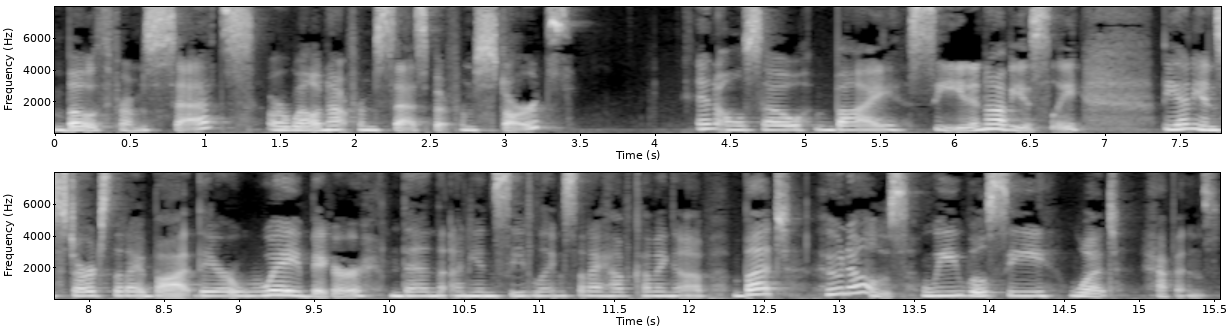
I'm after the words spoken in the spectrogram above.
both from sets, or well, not from sets, but from starts, and also by seed. And obviously, the onion starts that I bought, they are way bigger than the onion seedlings that I have coming up. But who knows? We will see what happens.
